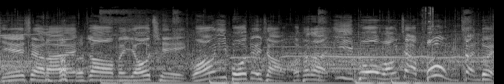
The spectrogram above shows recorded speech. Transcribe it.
接下来，让我们有请王一博队长和他的一波王炸蹦战队。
